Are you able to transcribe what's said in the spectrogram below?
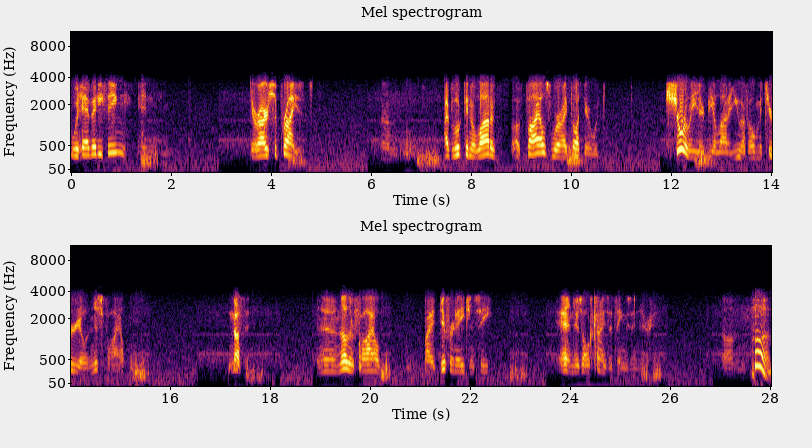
would have anything, and there are surprises. Um, I've looked in a lot of, of files where I thought there would surely there'd be a lot of UFO material in this file. Nothing. And then another file by a different agency, and there's all kinds of things in there. Um, Hmm.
